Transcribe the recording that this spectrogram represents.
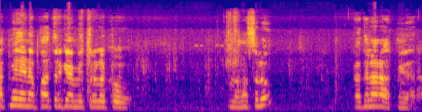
ఆత్మీయులైన పాత్రికేయ మిత్రులకు నమస్సులు. పెద్దలారా ఆత్మీయులారా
